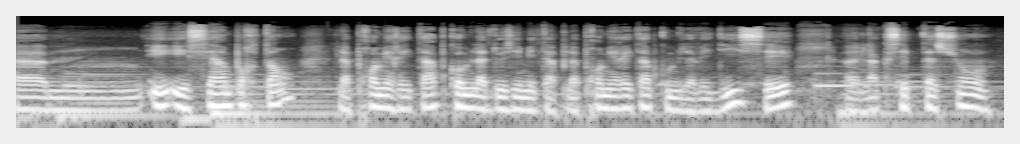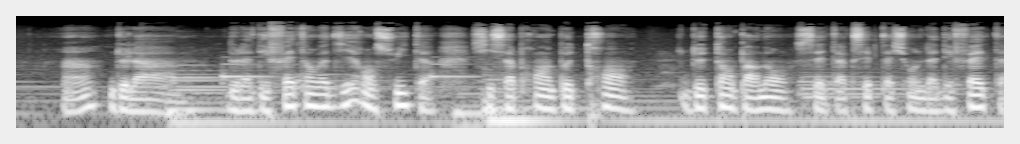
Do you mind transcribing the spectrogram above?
Euh, et, c'est important, la première étape comme la deuxième étape. La première étape, comme j'avais dit, c'est euh, l'acceptation hein, de, la, de la défaite, on va dire. Ensuite, si ça prend un peu de temps, de temps, pardon, cette acceptation de la défaite,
